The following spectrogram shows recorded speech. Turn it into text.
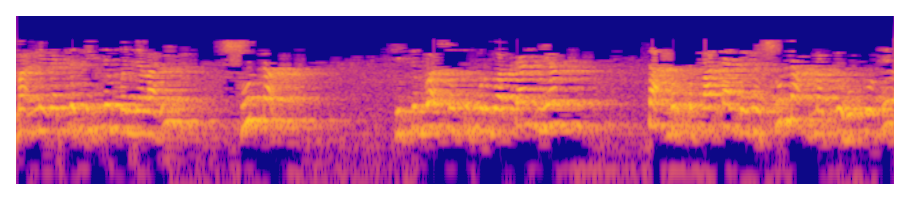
Maknanya kata kita menyalahi sunnah. Kita buat suatu perbuatan yang tak bertepatan dengan sunnah. Maka hukumnya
